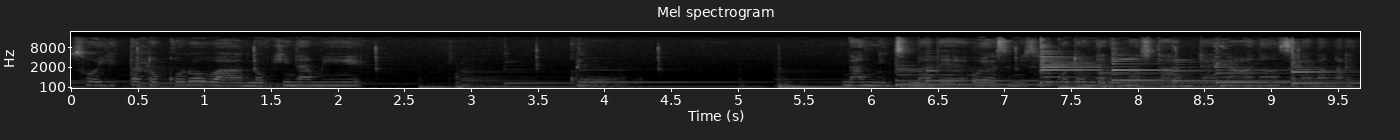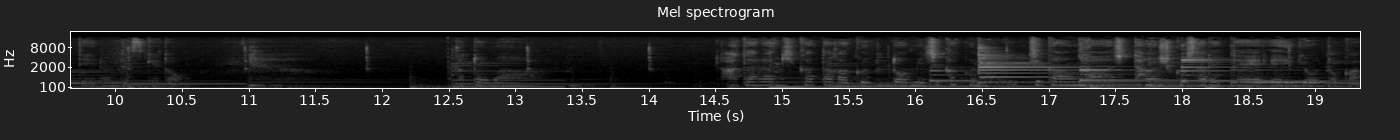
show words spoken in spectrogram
そういったところは軒並みこう何日までお休みすることになりましたみたいなアナウンスが流れているんですけどあとは働き方がぐっと短くなる時間が短縮されて営業とか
